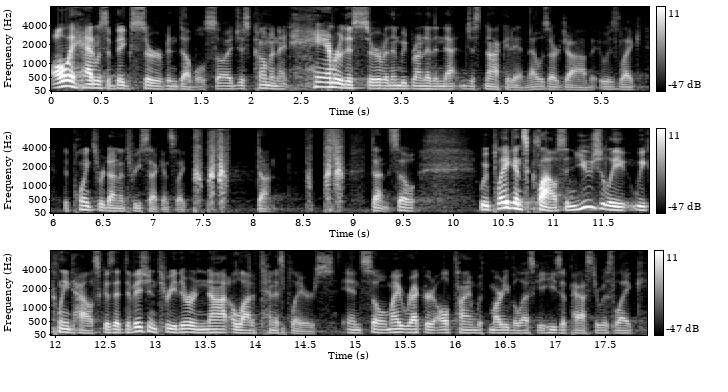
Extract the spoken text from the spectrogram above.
all I had was a big serve in doubles. So I'd just come and I'd hammer this serve, and then we'd run to the net and just knock it in. That was our job. It was like the points were done in three seconds, like done, done. So we play against Klaus, and usually we cleaned house because at Division three there are not a lot of tennis players. And so my record all time with Marty Valesky, he's a pastor, was like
